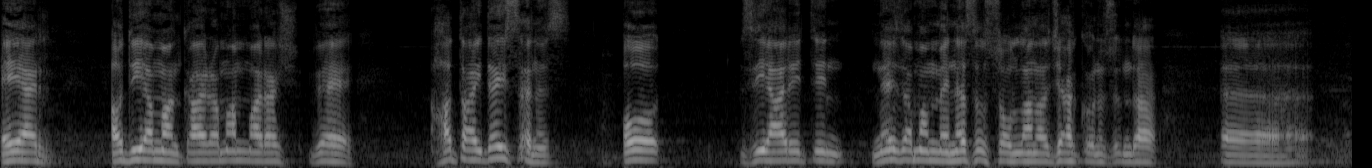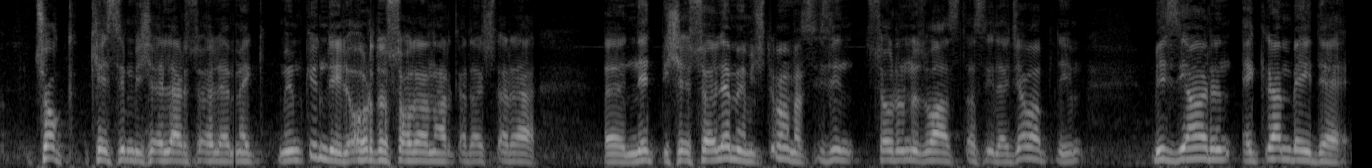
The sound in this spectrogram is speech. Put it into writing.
eğer Adıyaman, Kahramanmaraş ve Hatay'daysanız o ziyaretin ne zaman ve nasıl sonlanacağı konusunda e, çok kesin bir şeyler söylemek mümkün değil. Orada soran arkadaşlara e, net bir şey söylememiştim ama sizin sorunuz vasıtasıyla cevaplayayım. Biz yarın Ekrem Bey de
